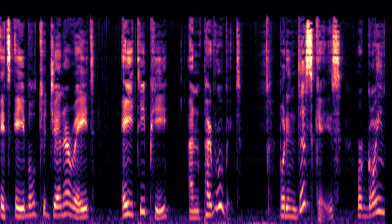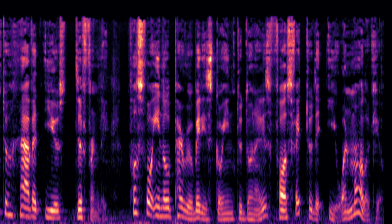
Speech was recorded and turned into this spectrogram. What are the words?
it's able to generate ATP and pyruvate. But in this case, we're going to have it used differently. Phosphoenol pyruvate is going to donate its phosphate to the E1 molecule.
